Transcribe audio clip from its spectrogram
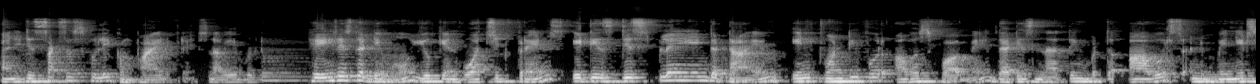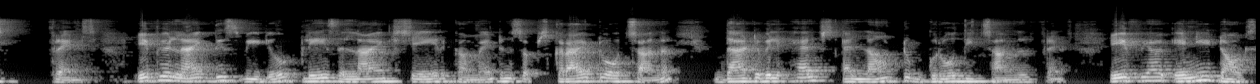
And it is successfully compiled friends. Now able to. Here is the demo. You can watch it friends. It is displaying the time in 24 hours format. That is nothing but the hours and minutes friends. If you like this video, please like, share, comment and subscribe to our channel. That will help a lot to grow the channel friends. If you have any doubts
